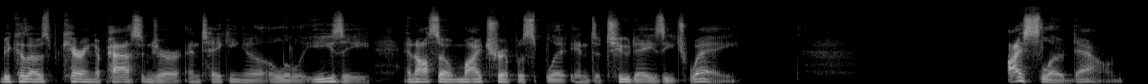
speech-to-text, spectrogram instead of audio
because I was carrying a passenger and taking it a little easy, and also my trip was split into two days each way. I slowed down.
